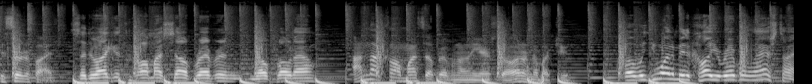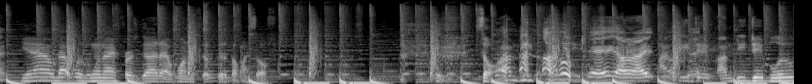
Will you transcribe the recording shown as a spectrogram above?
is certified. So do I get to call myself Reverend No Flow now? I'm not calling myself Reverend on the air, so I don't know about you. Well, you wanted me to call you Reverend last time. Yeah, that was when I first got it. I want to feel good about myself. So I'm, D- I'm okay, all right. I'm DJ. I'm DJ Blue.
